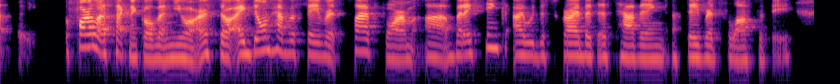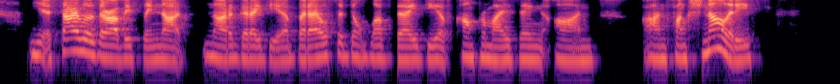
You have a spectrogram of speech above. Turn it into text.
far less technical than you are. So I don't have a favorite platform, uh, but I think I would describe it as having a favorite philosophy. You know, silos are obviously not not a good idea, but I also don't love the idea of compromising on on functionalities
